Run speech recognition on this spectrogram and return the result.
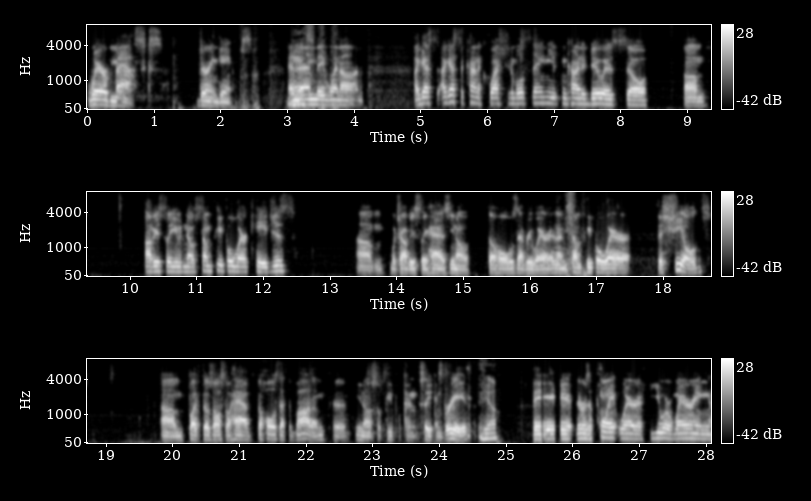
wear masks during games. And then they went on. I guess I guess the kind of questionable thing you can kind of do is so Um, obviously, you know some people wear cages, um, which obviously has you know the holes everywhere, and then some people wear the shields, um, but those also have the holes at the bottom to you know so people can so you can breathe. Yeah. They, there was a point where if you were wearing,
